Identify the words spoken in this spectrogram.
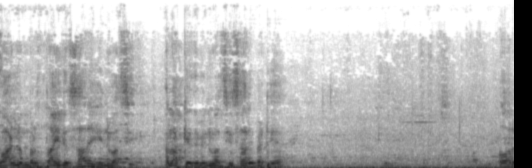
ਵਾਰਡ ਨੰਬਰ 27 ਦੇ ਸਾਰੇ ਹੀ ਨਿਵਾਸੀ, ਇਲਾਕੇ ਦੇ ਵੀ ਨਿਵਾਸੀ ਸਾਰੇ ਬੈਠੇ ਆ। ਔਰ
